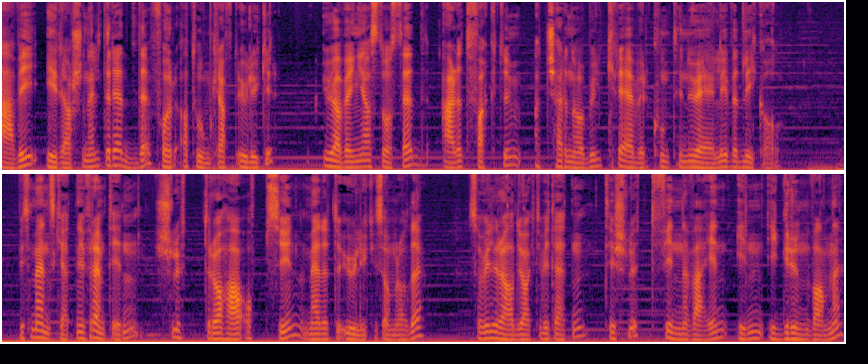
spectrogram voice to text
Er vi irrasjonelt redde for atomkraftulykker? Uavhengig av ståsted er det et faktum at Tsjernobyl krever kontinuerlig vedlikehold. Hvis menneskeheten i fremtiden slutter å ha oppsyn med dette ulykkesområdet, så vil radioaktiviteten til slutt finne veien inn i grunnvannet,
